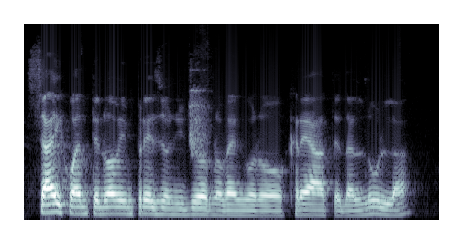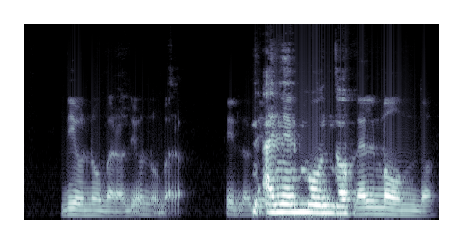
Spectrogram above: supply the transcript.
Sai quante nuove imprese ogni giorno vengono create dal nulla? Di un numero, di un numero. Dillo, dillo. Ah, nel mondo. Nel mondo.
